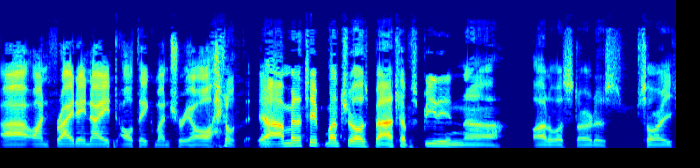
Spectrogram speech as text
uh, on Friday night. I'll take Montreal. I don't think. Yeah, I'm gonna take Montreal's backups beating uh, Ottawa starters. Sorry.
